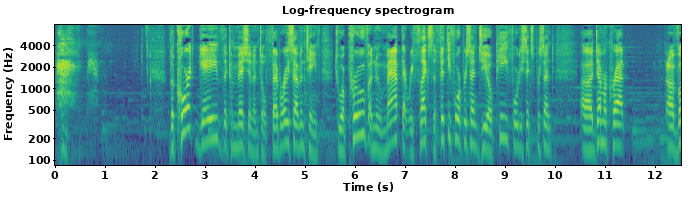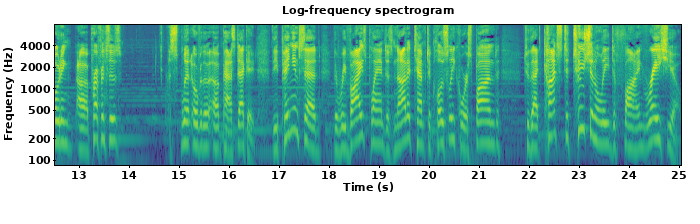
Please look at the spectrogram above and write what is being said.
The court gave the commission until February 17th to approve a new map that reflects the 54% GOP, 46% uh, Democrat uh, voting uh, preferences split over the uh, past decade. The opinion said the revised plan does not attempt to closely correspond to that constitutionally defined ratio.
